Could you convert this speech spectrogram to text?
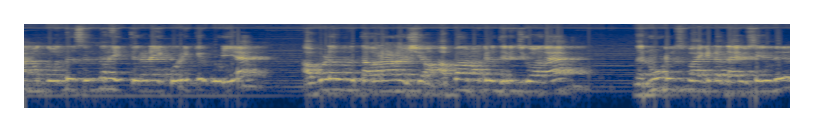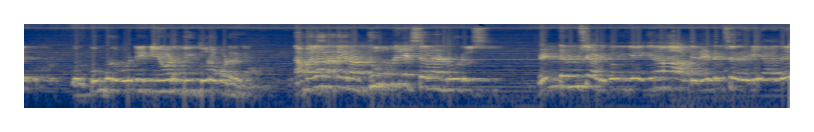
நமக்கு வந்து சிந்தனை திறனை குறைக்கக்கூடிய அவ்வளவு தவறான விஷயம். அப்பா மக்கள் தெரிஞ்சுக்குவாங்க. இந்த நூடுல்ஸ் பாக்கெட்டை தயவு செய்து ஒரு கும்பிடு போட்டு இன்னையோட தூக்கி தூர நம்ம எல்லாம் நினைக்கிறோம் டூ மினிட்ஸ் எல்லாம் நூடுல்ஸ் ரெண்டு நிமிஷம் அப்படி போய் கேட்கிறோம் அப்படி ரெண்டு நிமிஷம் ரெடி ஆகுது.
